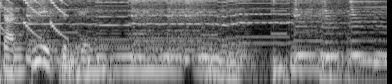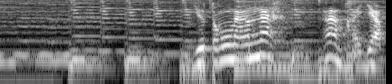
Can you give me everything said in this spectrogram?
ชั้นที่สิบหกอยู่ตรงนั้นนะ ห้ามขยับ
